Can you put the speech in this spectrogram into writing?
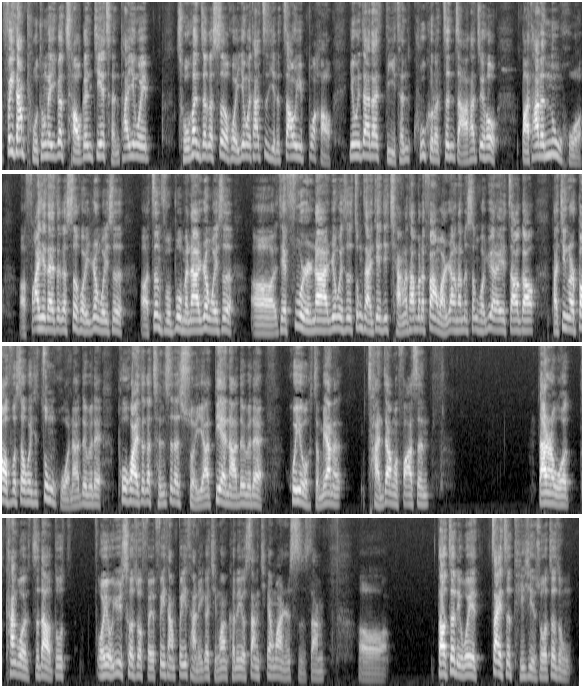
非常普通的一个草根阶层，他因为。仇恨这个社会，因为他自己的遭遇不好，因为在在底层苦苦的挣扎，他最后把他的怒火啊发泄在这个社会，认为是啊政府部门呐，认为是呃这些富人呐，认为是中产阶级抢了他们的饭碗，让他们生活越来越糟糕，他进而报复社会去纵火呢，对不对？破坏这个城市的水啊电啊，对不对？会有怎么样的惨状的发生？当然我看过知道，都我有预测说非非常悲惨的一个情况，可能有上千万人死伤，哦。到这里，我也再次提醒说，这种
